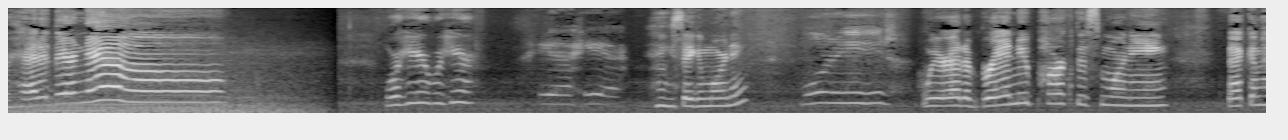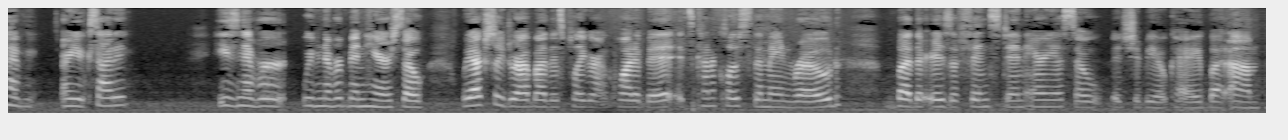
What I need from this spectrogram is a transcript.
We're headed there now. We're here, we're here. Here, here. You say good morning? Morning. We're at a brand new park this morning. Beckham, have are you excited? He's never, we've never been here, so we actually drive by this playground quite a bit. It's kind of close to the main road, but there is a fenced in area, so it should be okay. But um,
